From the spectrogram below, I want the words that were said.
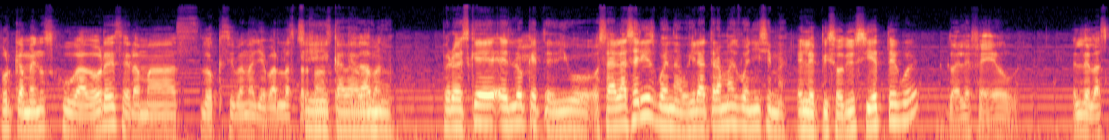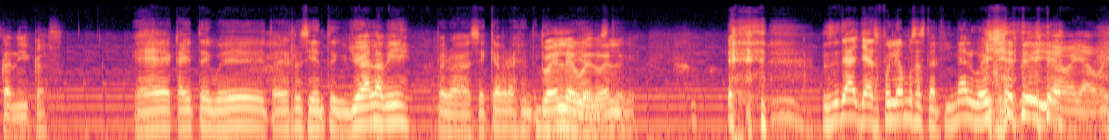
Porque a menos jugadores era más lo que se iban a llevar las personas Sí, que cada quedaban. uno. Pero es que es lo que te digo. O sea, la serie es buena, güey. La trama es buenísima. El episodio 7, güey, duele feo, güey. El de las canicas. Eh, cállate, güey. Todavía es reciente, güey. Yo ya la vi, pero sé que habrá gente que Duele, no güey, duele. Pues ya, ya spoileamos hasta el final, güey. güey, ya, güey.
